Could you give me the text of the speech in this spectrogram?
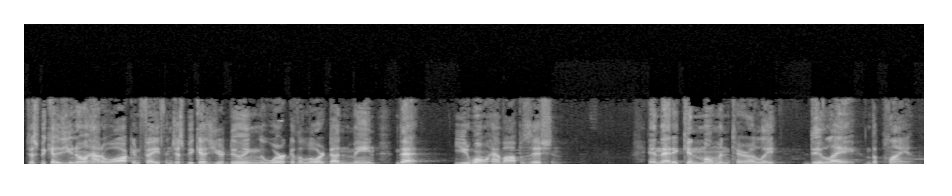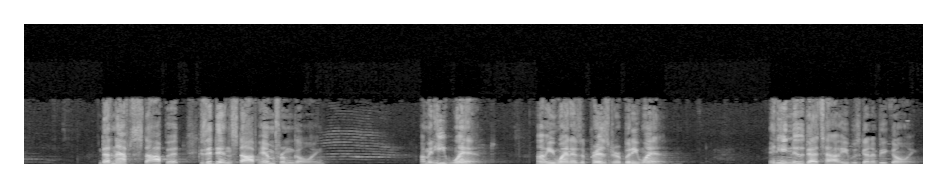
Just because you know how to walk in faith and just because you're doing the work of the Lord doesn't mean that you won't have opposition and that it can momentarily delay the plan. Doesn't have to stop it because it didn't stop him from going. I mean, he went, Oh, he went as a prisoner, but he went. And he knew that's how he was going to be going.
